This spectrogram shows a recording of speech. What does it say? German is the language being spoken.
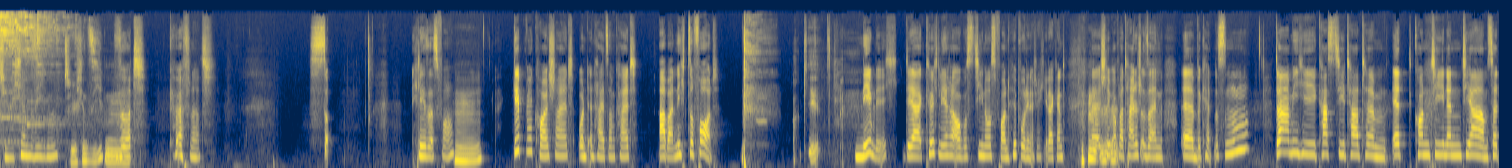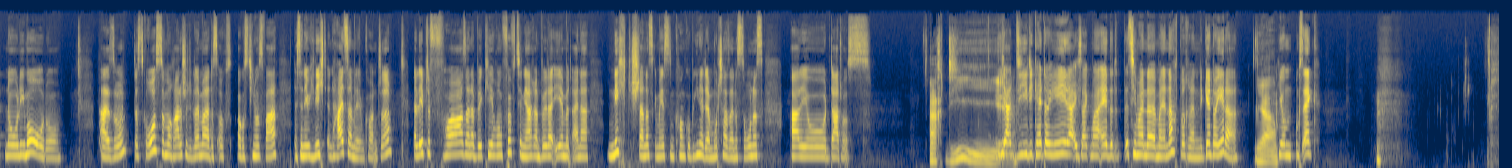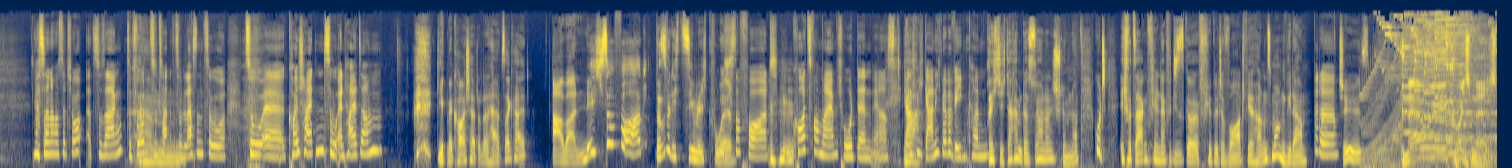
Türchen 7 Türchen 7. wird geöffnet. So. Ich lese es vor. Hm. Gib mir Keuschheit und Enthaltsamkeit, aber nicht sofort. Okay. Nämlich der Kirchenlehrer Augustinus von Hippo, den natürlich jeder kennt, äh, schrieb auf Lateinisch in seinen äh, Bekenntnissen Da mihi castitatem et continentiam set noli modo. Also, das große moralische Dilemma des August- Augustinus war, dass er nämlich nicht enthaltsam leben konnte. Er lebte vor seiner Bekehrung 15 Jahre in wilder Ehe mit einer nicht standesgemäßen Konkubine der Mutter seines Sohnes Adeodatus. Ach, die. Ja, die, die kennt doch jeder. Ich sag mal, ey, das ist hier meine, meine Nachbarin. Die kennt doch jeder. Ja. Hier um, ums Eck. Hast du da noch was zu, zu sagen? Zu tun, zu, Ähm. zu lassen, zu, zu äh, Keuschheiten, zu enthaltsam? Gib mir Keuschheit und Enthaltsamkeit. Aber nicht sofort. Das finde ich ziemlich cool. Nicht sofort. Kurz vor meinem Tod denn erst. Ja. Wenn ich mich gar nicht mehr bewegen kann. Richtig, da kam das ja noch nicht schlimm, ne? Gut, ich würde sagen, vielen Dank für dieses geflügelte Wort. Wir hören uns morgen wieder. Bitte. Tschüss. Merry Christmas.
